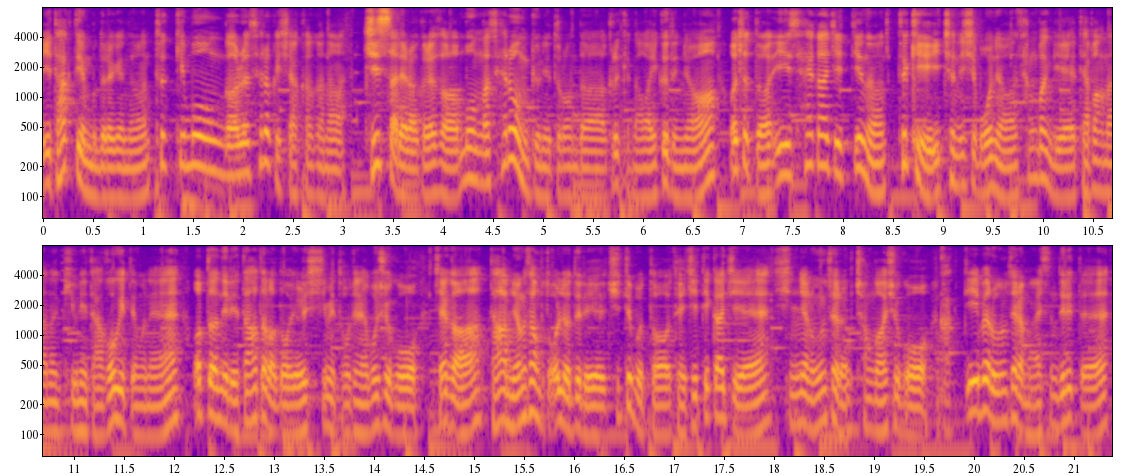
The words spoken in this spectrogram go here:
이 닭띠인 분들에게는 특히 무언가를 새롭게 시작하거나 짓살이라 그래서 무언가 새로운 기운이 들어온다 그렇게 나와 있거든요. 어쨌든 이 세 가지 띠는 특히 2025년 상반기에 대박나는 기운이 다가오기 때문에 어떤 일이 다 하더라도 열심히 도전해보시고 제가 다음 영상부터 올려드릴 GT부터 대GT까지의 신년 운세를 참고하시고 각 띠별 운세를 말씀드릴 때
